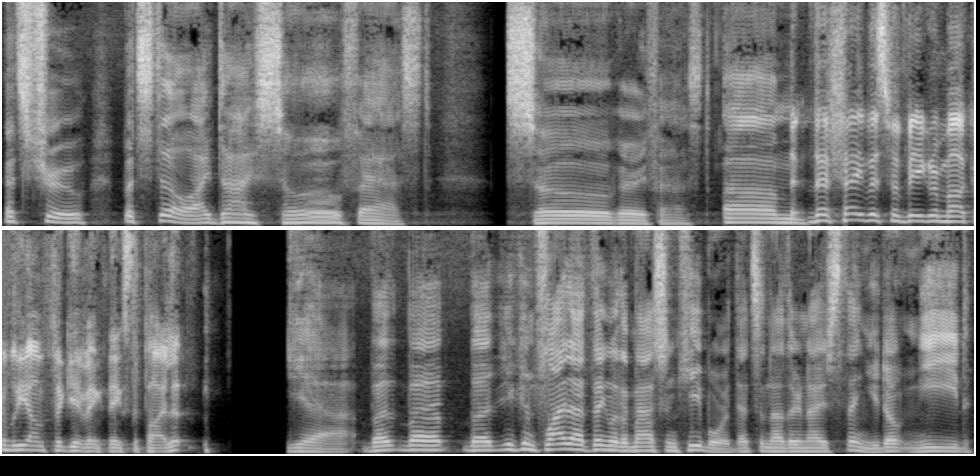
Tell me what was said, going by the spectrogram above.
that's true, but still, I die so fast, so very fast. Um, They're famous for being remarkably unforgiving, thanks to Pilot. Yeah, but but but you can fly that thing with a mouse and keyboard. That's another nice thing. You don't need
